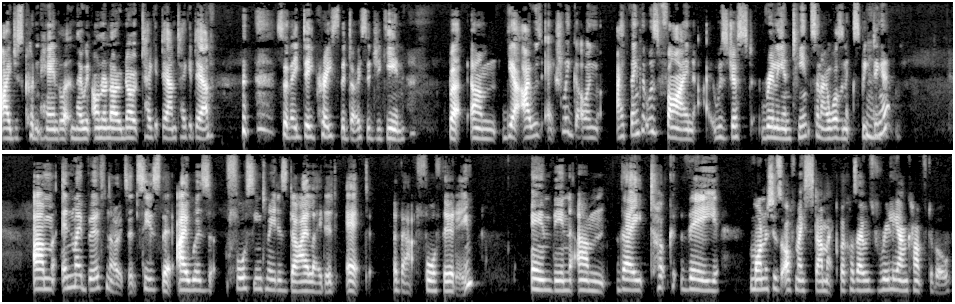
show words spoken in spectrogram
I just couldn't handle it. And they went, Oh, no, no, no, take it down, take it down. so they decreased the dosage again. But um, yeah, I was actually going, I think it was fine. It was just really intense, and I wasn't expecting mm. it. Um, in my birth notes, it says that I was four centimeters dilated at about 4:30, and then um, they took the monitors off my stomach because I was really uncomfortable.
